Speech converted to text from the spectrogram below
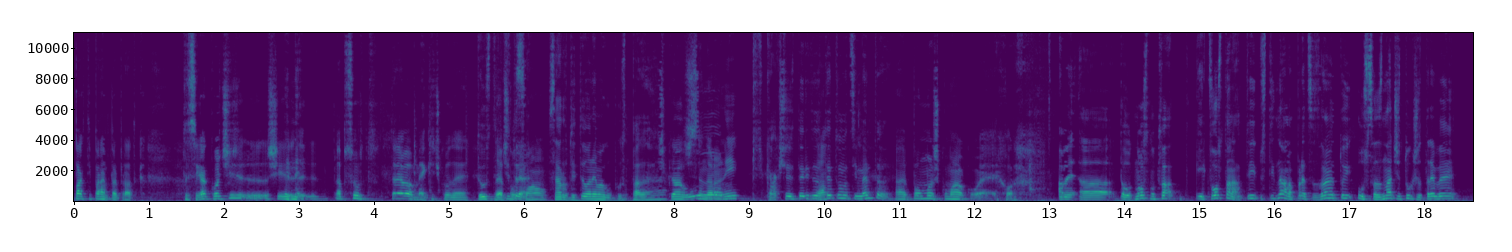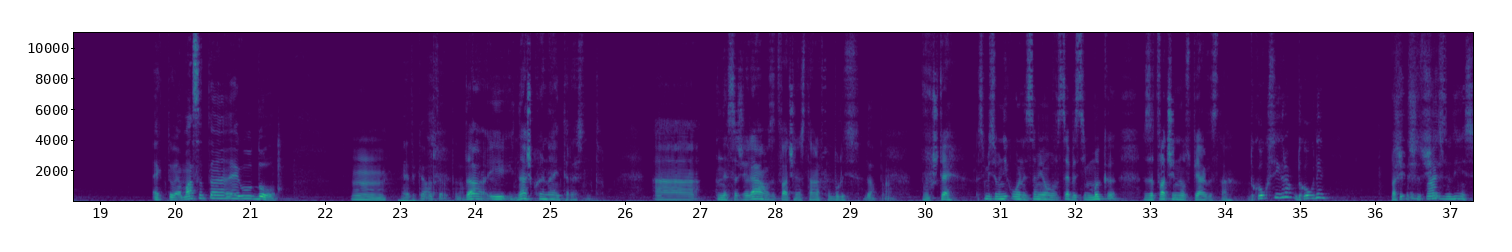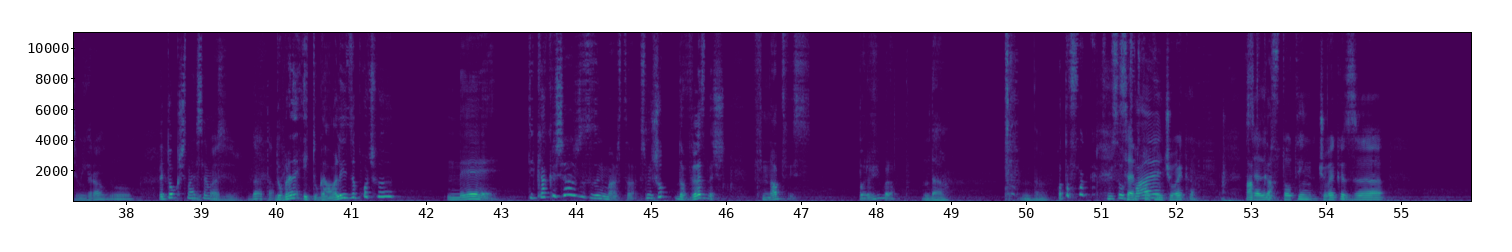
пак ти правим препратка. Та сега кой ще, ще Е, не. абсурд. Трябва мекичко да е, Те да е усти, че трябва. Сега родителя няма го пусне. Па да, Ще кажа, ще се «Уу, нарани. Как ще терите Да. детето на цимента, бе? А, е по-мъжко малко, е, хора. Абе, а, та относно това, и какво стана? Ти стигна напред с времето и осъзна, че тук ще трябва ето е масата, е го отдолу. М. Е такава целта. Да, и, и знаеш кое е най-интересното? А, не съжалявам за това, че не станах футболист. Да, правилно. Въобще. В смисъл, никога не съм имал в себе си мъка за това, че не успях да стана. Доколко си играл? До колко години? Па Ш- 16 16 години съм играл до... Е, толкова 16 Кога ма. си- Да, там. Добре, и тогава ли започва? Не. Ти как решаваш да се занимаваш с това? Защото да влезнеш в надвис. Първи, брат. Да. да. What the fuck? В смисъл, 700 това е... човека. А, така. 700 човека за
